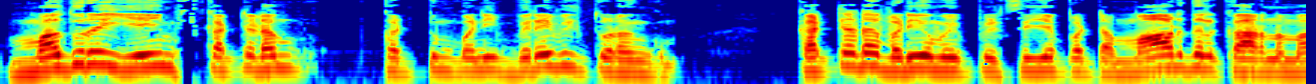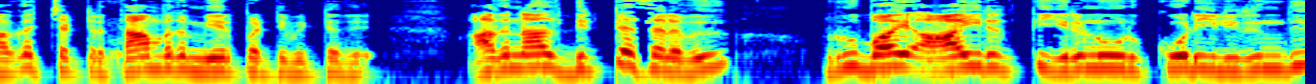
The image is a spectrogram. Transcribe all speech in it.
மதுரை எய்ம்ஸ் கட்டடம் கட்டும் பணி விரைவில் தொடங்கும். கட்டட வடிவமைப்பில் செய்யப்பட்ட மாறுதல் காரணமாக சற்று தாமதம் ஏற்பட்டுவிட்டது. அதனால் திட்ட செலவு ரூபாய் ஆயிரத்தி இருநூறு கோடியிலிருந்து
